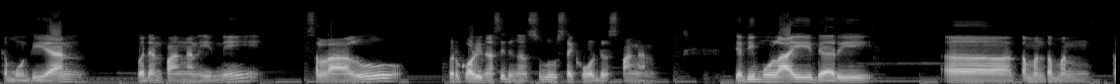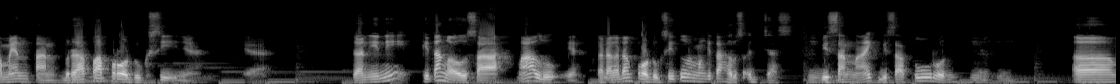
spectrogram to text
kemudian Badan Pangan ini selalu berkoordinasi dengan seluruh stakeholders pangan. Jadi mulai dari eh, teman-teman Kementan, berapa produksinya, ya. Dan ini kita nggak usah malu ya. Kadang-kadang produksi itu memang kita harus adjust, Hmm. bisa naik, bisa turun. Hmm, hmm. Em,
